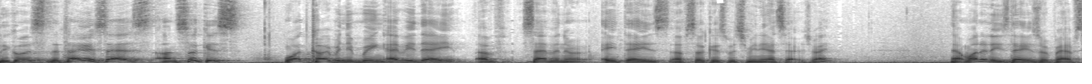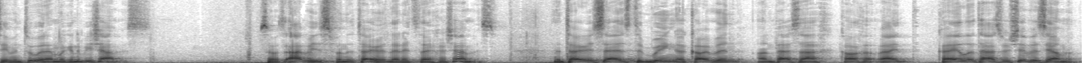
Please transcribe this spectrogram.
Because the Torah says on Sukkot, what karban you bring every day of seven or eight days of Sukkot, which mean Yatzeres, right? Now, one of these days, or perhaps even two of them, are going to be Shabbos. So it's obvious from the Torah that it's Derech Shabbos. The Torah says to bring a karban on Pesach, right? Ka'ela tasur shivas yamim.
